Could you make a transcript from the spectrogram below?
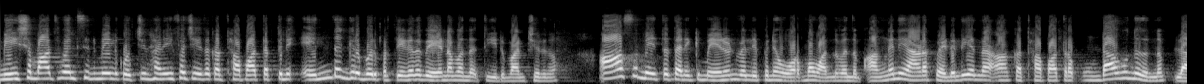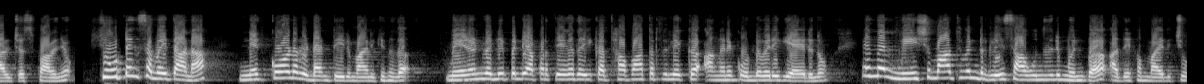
മീശമാധവൻ സിനിമയിൽ കൊച്ചിൻ ഹനീഫ ചെയ്ത കഥാപാത്രത്തിന് എന്തെങ്കിലും ഒരു പ്രത്യേകത വേണമെന്ന് തീരുമാനിച്ചിരുന്നു. ആ സമയത്ത് തനിക്ക് മേനോൻ വല്യപ്പനെ ഓർമ്മ വന്നുവെന്നും അങ്ങനെയാണ് പെടലി എന്ന ആ കഥാപാത്രം ഉണ്ടാകുന്നതെന്നും ലാൽ ജോസ് പറഞ്ഞു. ഷൂട്ടിംഗ് സമയത്താണ് നെക്കോളർ ഇടാൻ തീരുമാനിക്കുന്നത്. മേനോൻ വല്യപ്പന്റെ ആ പ്രത്യേകത ഈ കഥാപാത്രത്തിലേക്ക് അങ്ങനെ കൊണ്ടുവരികയായിരുന്നു. എന്നാൽ മീശമാധവൻ റിലീസ് ആകുന്നതിന് മുൻപ് അദ്ദേഹം മരിച്ചു.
